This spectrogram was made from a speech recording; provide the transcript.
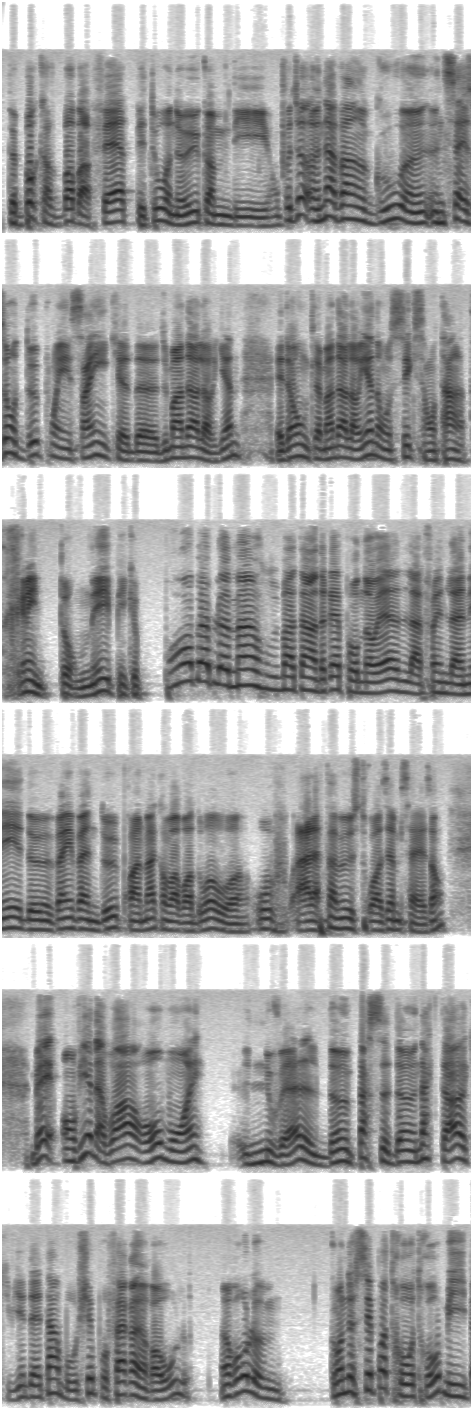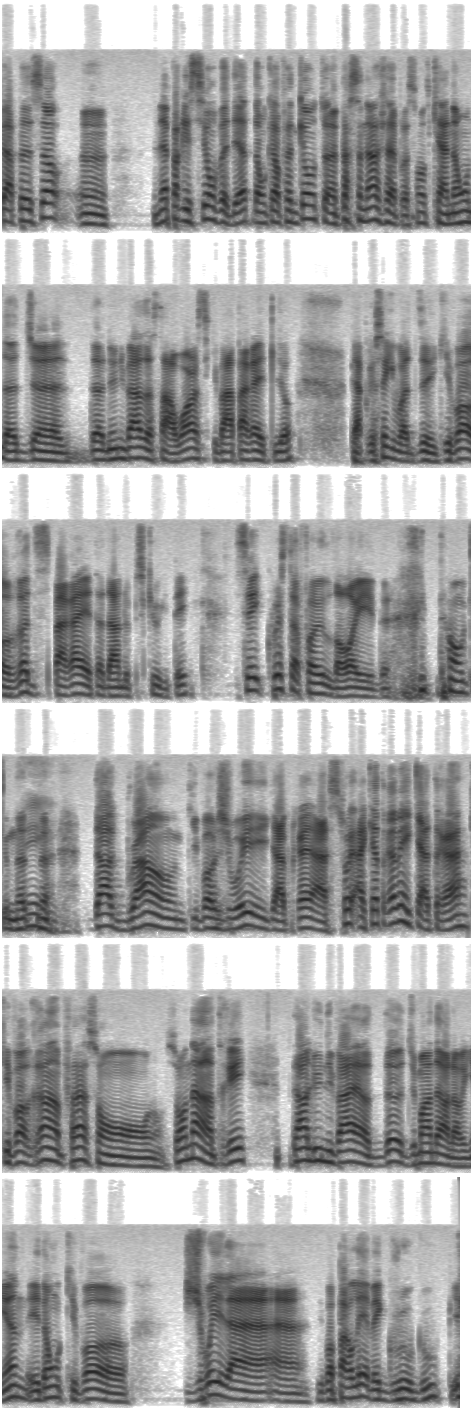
The Book of Boba Fett et tout, on a eu comme des, on peut dire un avant-goût, une saison 2.5 du Mandalorian. Et donc, le Mandalorian, on sait qu'ils sont en train de tourner, puis que probablement, vous m'attendrez pour Noël, la fin de l'année de 2022, probablement qu'on va avoir droit à la fameuse troisième saison. Mais on vient d'avoir au moins une nouvelle d'un, d'un acteur qui vient d'être embauché pour faire un rôle, un rôle hum, qu'on ne sait pas trop trop, mais il appelle ça une apparition vedette. Donc, en fin de compte, un personnage à l'impression de canon de, de, l'univers de Star Wars qui va apparaître là. Puis après ça, qui va, qui va redisparaître dans l'obscurité. C'est Christopher Lloyd. Donc, notre, Doug Brown qui va jouer après à, à 84 ans, qui va faire son, son entrée dans l'univers du Mandalorian et donc qui va jouer la. il va parler avec Grogu.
